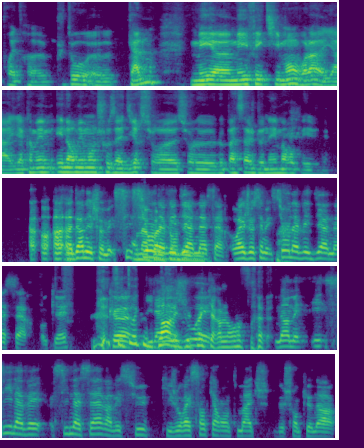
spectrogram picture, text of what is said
pour être euh, plutôt euh, calme. Mais, euh, effectivement, voilà, il y a, quand même énormément de choses à dire sur, sur le, passage de Neymar au PSG. Un, dernier chose, mais si on, avait dit à Nasser, ouais, je sais, mais si on avait dit à Nasser, ok, c'est toi qui parles et jouer... qui relance. Non, mais s'il avait, si Nasser avait su qu'il jouerait 140 matchs de championnat,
